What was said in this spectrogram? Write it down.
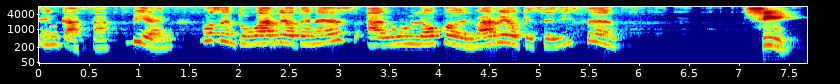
En casa, bien. ¿Vos en tu barrio tenés algún loco del barrio que se dice? Sí,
